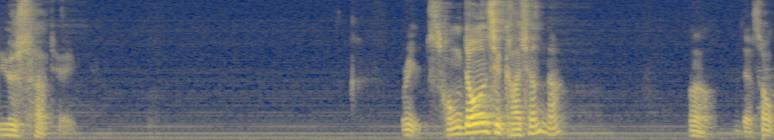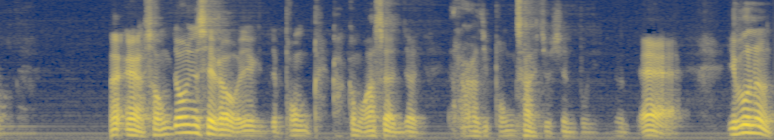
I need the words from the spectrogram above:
뉴스타트예요. 우리 송정원 씨 가셨나? 어, 이제 송, 예, 예 송정원 씨라고 이제 봉 가끔 와서 이제 여러 가지 봉사해 주신 분이 있는데 이분은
